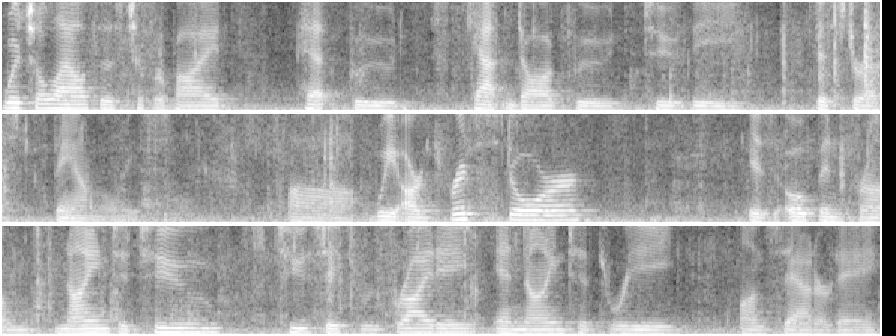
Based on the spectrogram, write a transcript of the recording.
which allows us to provide pet food, cat and dog food to the distressed families. Uh, We, our thrift store is open from 9 to 2, Tuesday through Friday, and 9 to 3 on Saturday.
